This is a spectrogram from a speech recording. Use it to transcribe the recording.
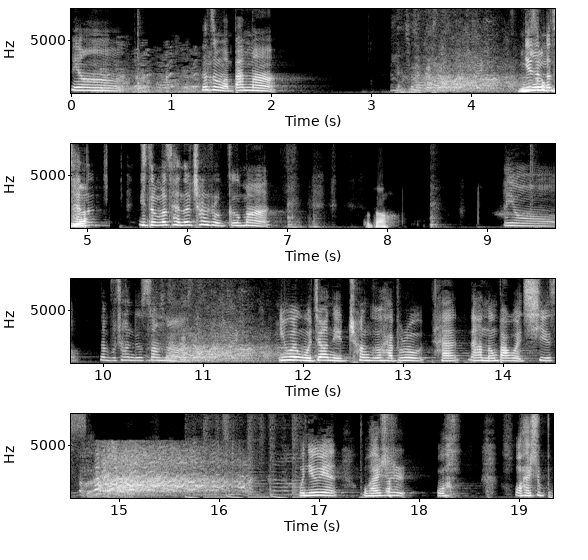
哎呀，那怎么办嘛？你怎么才能？你怎么才能唱首歌嘛？不唱。哎呦，那不唱就算了，因为我叫你唱歌，还不如还那能把我气死。我宁愿我还是我，我还是不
